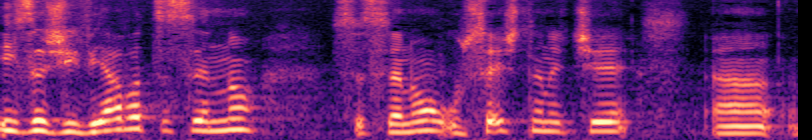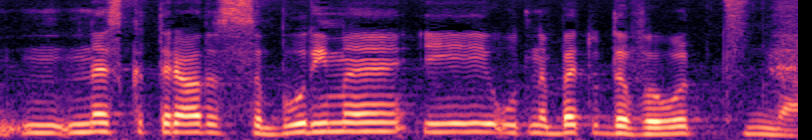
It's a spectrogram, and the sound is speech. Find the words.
и заживяват с едно, с едно усещане, че а, днеска трябва да се събудиме и от небето да вълът да,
